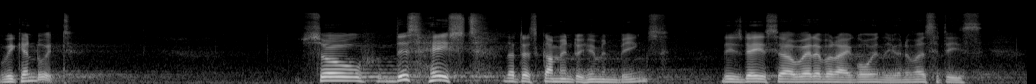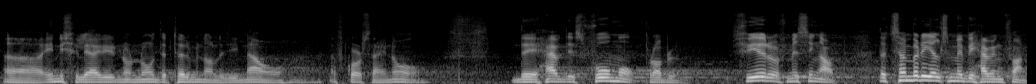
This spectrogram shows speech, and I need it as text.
we can do it. So, this haste that has come into human beings, these days uh, wherever I go in the universities, uh, initially I did not know the terminology, now of course I know, they have this FOMO problem, fear of missing out, that somebody else may be having fun.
